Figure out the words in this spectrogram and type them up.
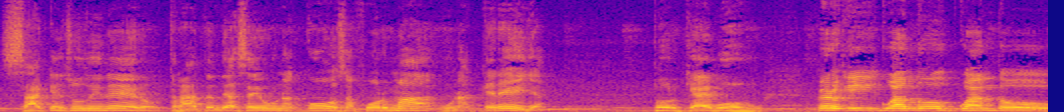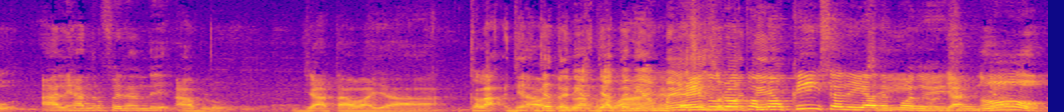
Saquen su dinero, traten de hacer una cosa, formar una querella, porque hay bobo. Pero que cuando, cuando Alejandro Fernández habló, ya estaba ya. Cla- ya, ya tenía, ya tenía meses. Él duró sometido. como 15 días Sí, después de no, eso. ya- no,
